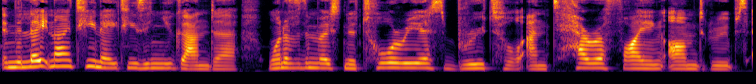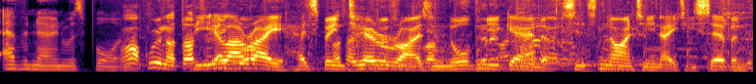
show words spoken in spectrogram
In the late 1980s in Uganda, one of the most notorious, brutal, and terrifying armed groups ever known was born. The LRA has been terrorising northern Uganda since 1987.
